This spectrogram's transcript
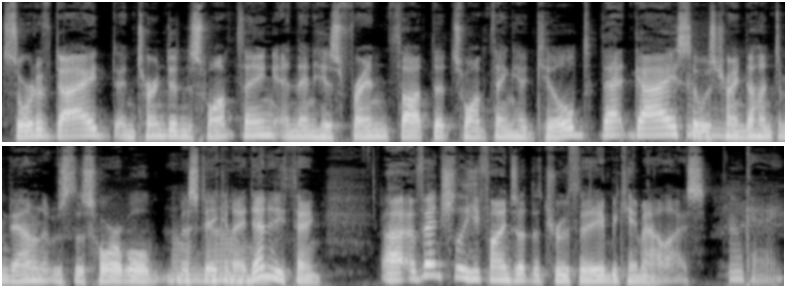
sort of died and turned into Swamp Thing, and then his friend thought that Swamp Thing had killed that guy, so was trying to hunt him down, and it was this horrible mistaken no. identity thing. Uh, eventually, he finds out the truth, and they became allies. Okay.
